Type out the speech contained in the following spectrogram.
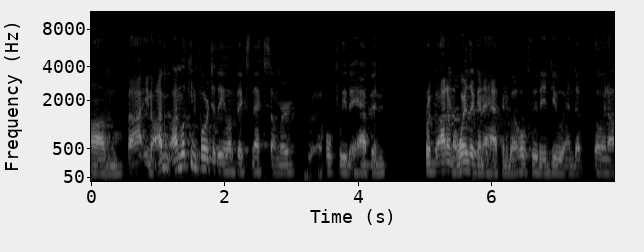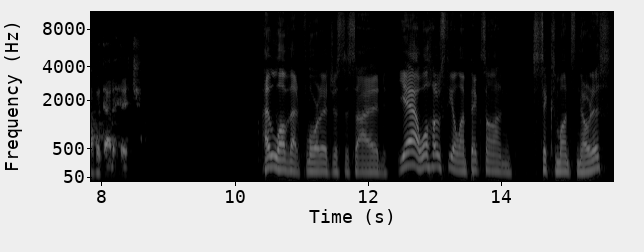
Um, but I, you know, I'm I'm looking forward to the Olympics next summer. Hopefully they happen. I don't know where they're going to happen, but hopefully they do end up going off without a hitch. I love that Florida just decided, yeah, we'll host the Olympics on six months' notice.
